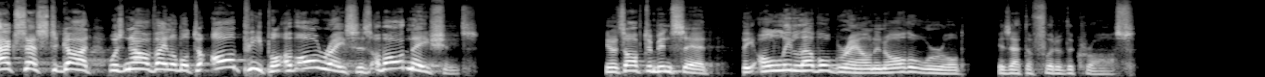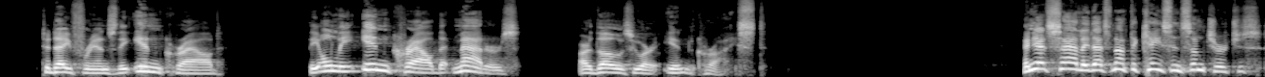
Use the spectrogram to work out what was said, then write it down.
Access to God was now available to all people of all races, of all nations. You know, it's often been said the only level ground in all the world is at the foot of the cross. Today, friends, the in crowd, the only in crowd that matters are those who are in Christ. And yet, sadly, that's not the case in some churches.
